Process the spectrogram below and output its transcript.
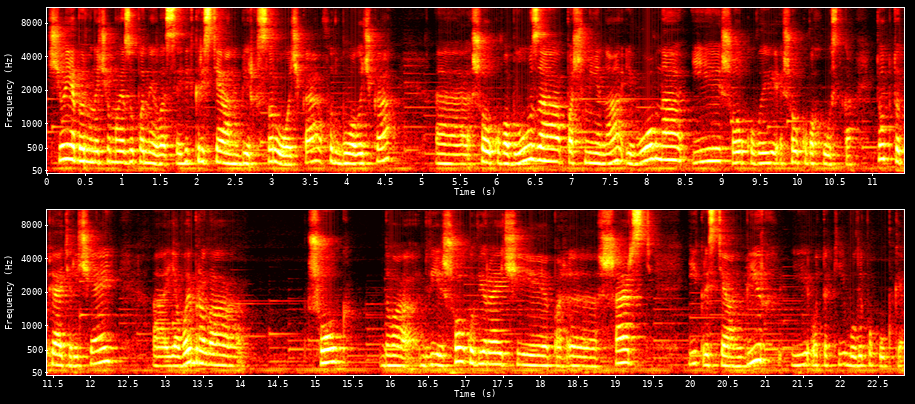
Що я беру, на чому я зупинилася? Від Крістіан Бірг сорочка, футболочка, е, шовкова блуза, пашміна і вовна, і шовковий, шовкова хустка. Тобто 5 речей е, я вибрала шовк, два, дві шовкові речі, е, шерсть і Крістіан Бірг. І отакі були покупки.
